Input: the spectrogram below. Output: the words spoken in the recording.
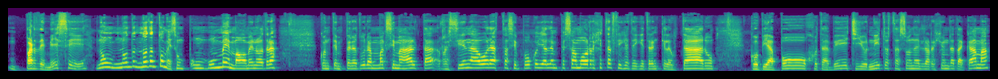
un par de meses, no, no, no tanto meses, un, un- un mes más o menos atrás, con temperaturas máximas altas. Recién ahora, hasta hace poco, ya la empezamos a registrar. Fíjate que Tranquilautaro, Copiapó, JB, Chillornito, esta zona en la región de Atacama,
